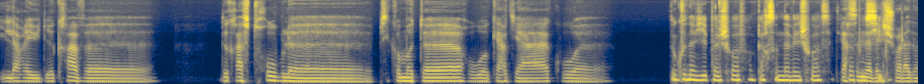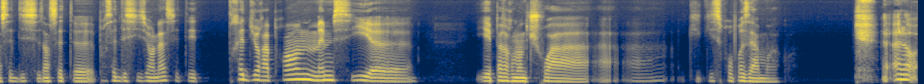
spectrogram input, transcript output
il aurait eu de graves. euh, de graves troubles psychomoteurs ou cardiaques ou Donc vous n'aviez pas le choix, enfin personne n'avait le choix. Personne n'avait le choix là dans cette, dans cette, pour cette décision-là. C'était très dur à prendre, même si euh, il n'y avait pas vraiment de choix à- à- à- qui, qui se proposait à moi. quoi. Alors,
